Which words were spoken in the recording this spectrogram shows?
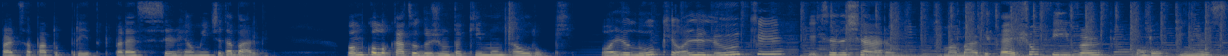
par de sapato preto, que parece ser realmente da Barbie. Vamos colocar tudo junto aqui e montar o look. Olha o look, olha o look. O que, que vocês acharam? Uma Barbie Fashion Fever com roupinhas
